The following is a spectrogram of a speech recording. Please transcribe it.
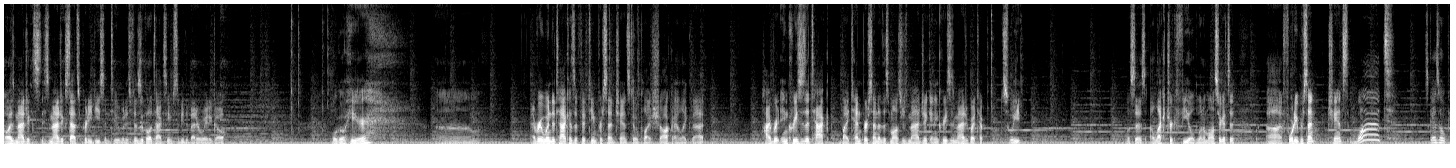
oh, his magic, his magic stat's pretty decent too, but his physical attack seems to be the better way to go. We'll go here. Um, Every wind attack has a 15% chance to apply shock. I like that. Hybrid increases attack by 10% of this monster's magic and increases magic by 10. Sweet. What's this? Electric field. When a monster gets a 40% uh, chance. What? This guy's OP.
